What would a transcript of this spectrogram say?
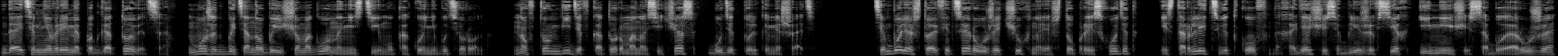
Дайте мне время подготовиться, может быть, оно бы еще могло нанести ему какой-нибудь урон, но в том виде, в котором оно сейчас, будет только мешать. Тем более, что офицеры уже чухнули, что происходит, и старлей Цветков, находящийся ближе всех и имеющий с собой оружие,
